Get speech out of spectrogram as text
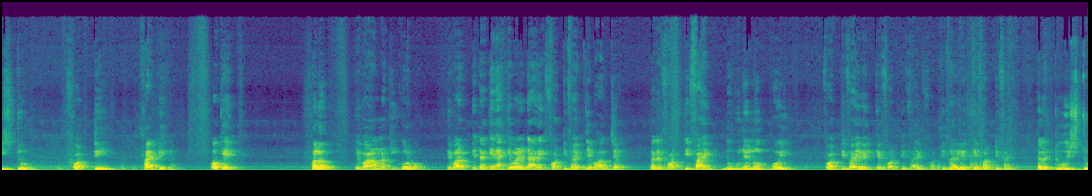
is to forty five degree. Okay, হলো, এবার আমরা কি করব? এবার এটাকে একেবারে ডাইরেক্ট ফর্টি ফাইভ দিয়ে ভাগ যায় তাহলে ফর্টি ফাইভ দুগুণে নব্বই ফর্টি ফাইভ একে ফর্টি ফাইভ ফর্টি ফাইভ একে ফর্টি ফাইভ তাহলে two is to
